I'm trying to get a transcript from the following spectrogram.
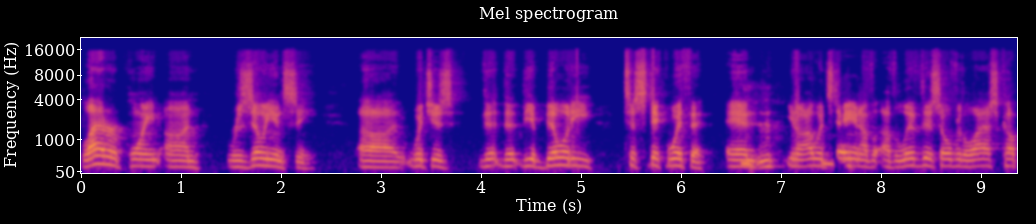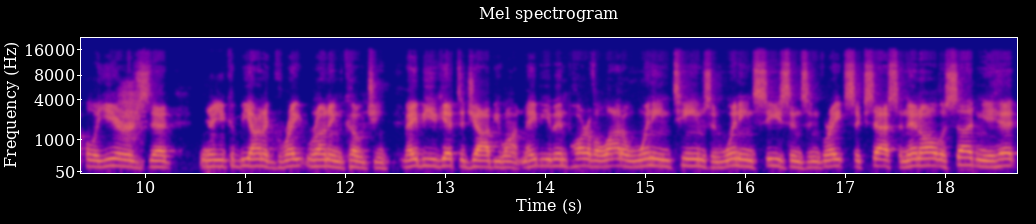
latter point on resiliency uh, which is the, the, the ability to stick with it and mm-hmm. you know i would say and I've, I've lived this over the last couple of years that you know, you could be on a great run in coaching. Maybe you get the job you want. Maybe you've been part of a lot of winning teams and winning seasons and great success. And then all of a sudden you hit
